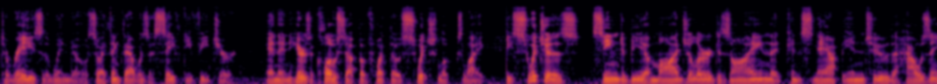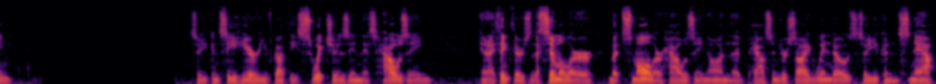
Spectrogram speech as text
to raise the window. So I think that was a safety feature. And then here's a close up of what those switch looks like. These switches seem to be a modular design that can snap into the housing. So you can see here you've got these switches in this housing and I think there's a similar but smaller housing on the passenger side windows so you can snap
